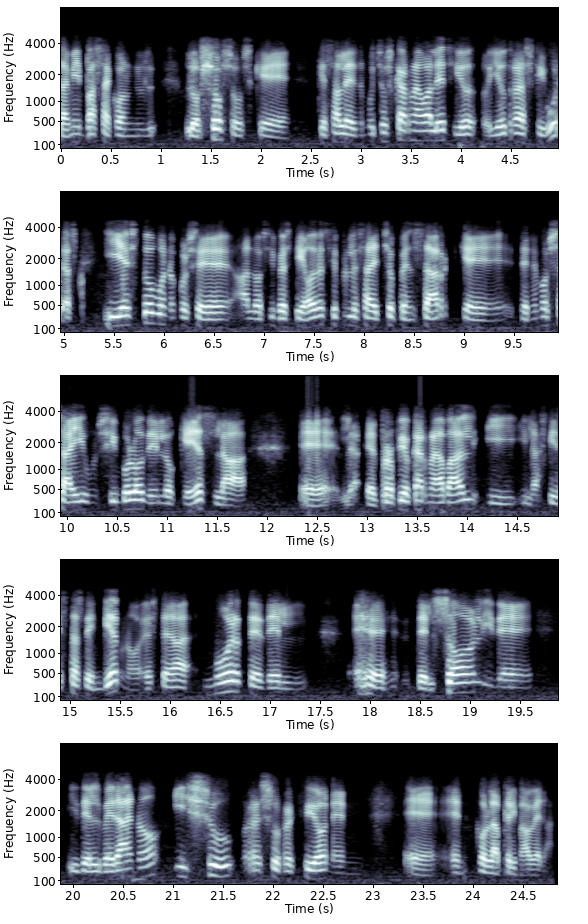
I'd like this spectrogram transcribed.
también pasa con los osos que, que salen en muchos carnavales y otras figuras. Y esto bueno pues eh, a los investigadores siempre les ha hecho pensar que tenemos ahí un símbolo de lo que es la eh, la- el propio carnaval y, y las fiestas de invierno. Esta muerte del eh, del sol y de y del verano y su resurrección en, eh, en- con la primavera.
